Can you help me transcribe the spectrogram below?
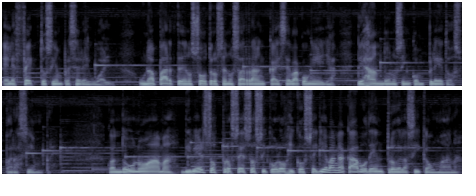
el efecto siempre será igual. Una parte de nosotros se nos arranca y se va con ella, dejándonos incompletos para siempre. Cuando uno ama, diversos procesos psicológicos se llevan a cabo dentro de la psica humana.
